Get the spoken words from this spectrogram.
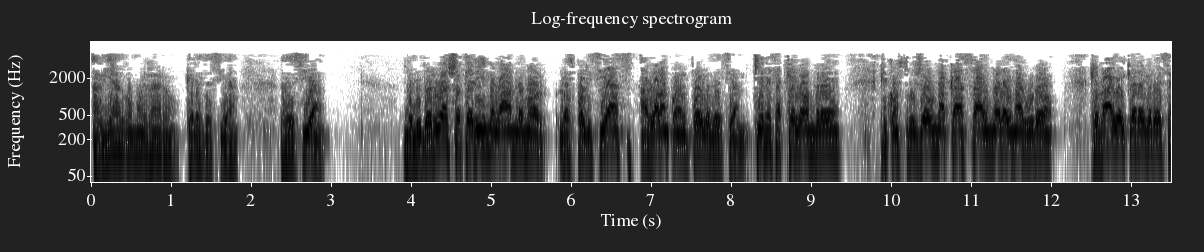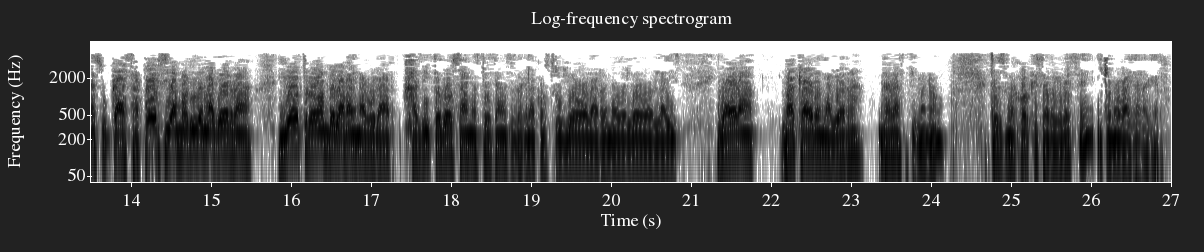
había algo muy raro. ¿Qué les decía? Les decía, Los policías hablaban con el pueblo y decían, ¿quién es aquel hombre que construyó una casa y no la inauguró? Que vaya y que regrese a su casa, por si va a morir en la guerra y otro hombre la va a inaugurar. Jazito, dos años, tres años hasta que la construyó, la remodeló, la hizo. Y ahora va a caer en la guerra. Da lástima, ¿no? Entonces mejor que se regrese y que no vaya a la guerra.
